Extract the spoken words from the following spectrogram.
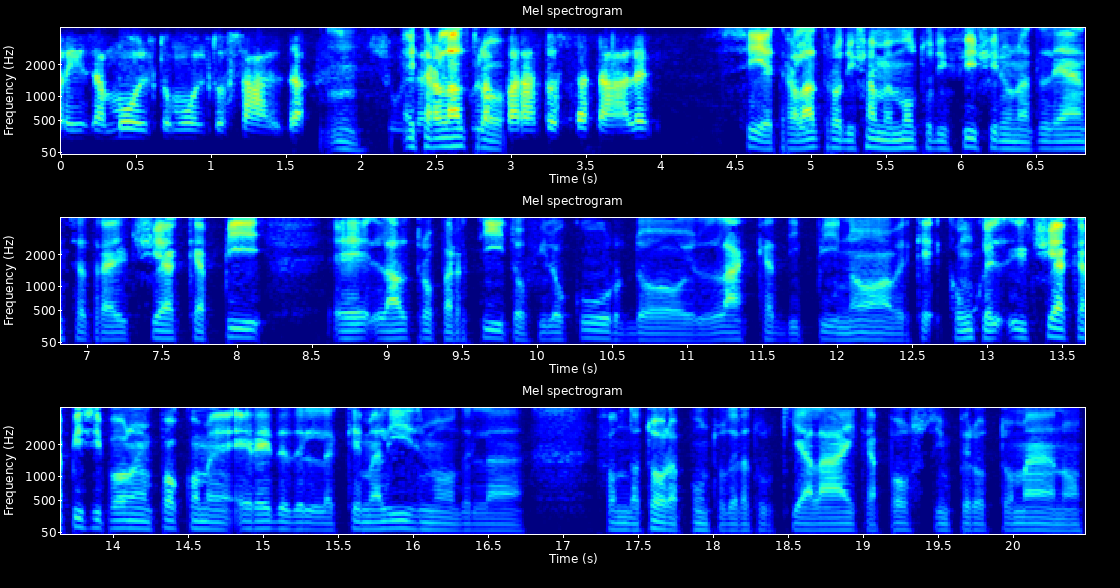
presa molto molto salda mm. sul, e tra l'altro, sull'apparato statale. Sì, e tra l'altro diciamo è molto difficile un'alleanza tra il CHP e l'altro partito filocurdo, l'HDP, no? Perché comunque il CHP si pone un po' come erede del kemalismo, del fondatore appunto della Turchia laica post-impero ottomano.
